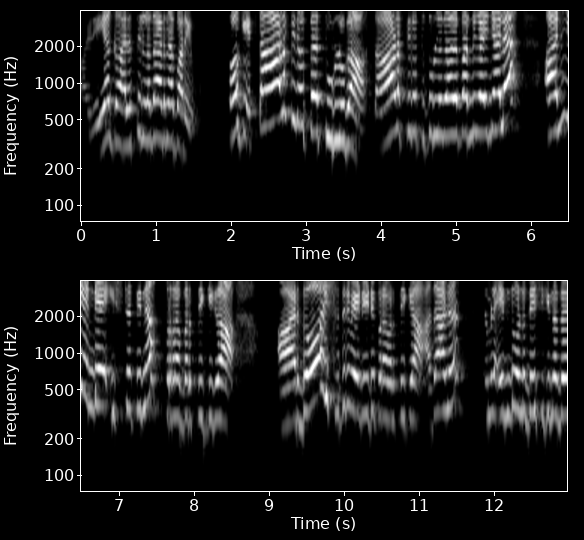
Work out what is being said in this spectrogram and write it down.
പഴയ കാലത്തുള്ളതാണെന്ന പറയും. ഓക്കെ താളത്തിനൊത്ത് തുള്ളുക. താളത്തിനൊത്ത് തുള്ളുക എന്ന് പറഞ്ഞു കഴിഞ്ഞാൽ അന്യന്റെ ഇഷ്ടത്തിന് പ്രവർത്തിക്കുക. ആർദോ ഇഷ്ടത്തിന് വേണ്ടിയിട്ട് പ്രവർത്തിക്കുക. അതാണ് നമ്മൾ എന്തുകൊണ്ട് ഉദ്ദേശിക്കുന്നത്?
